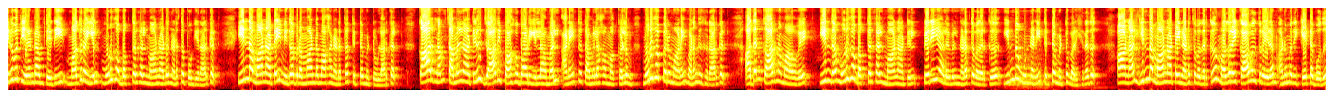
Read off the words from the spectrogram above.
இருபத்தி இரண்டாம் தேதி மதுரையில் முருக பக்தர்கள் மாநாடு நடத்தப் போகிறார்கள். இந்த மாநாட்டை மிக பிரம்மாண்டமாக நடத்த திட்டமிட்டுள்ளார்கள். காரணம் தமிழ்நாட்டில் ஜாதி பாகுபாடு இல்லாமல் அனைத்து தமிழக மக்களும் முருகப்பெருமானை வணங்குகிறார்கள். அதன் காரணமாகவே இந்த முருக பக்தர்கள் மாநாட்டில் பெரிய அளவில் நடத்துவதற்கு இந்து முன்னணி திட்டமிட்டு வருகிறது. ஆனால் இந்த மாநாட்டை நடத்துவதற்கு மதுரை காவல்துறையிடம் அனுமதி கேட்டபோது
